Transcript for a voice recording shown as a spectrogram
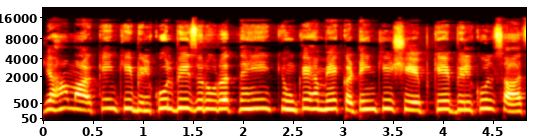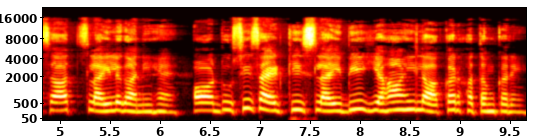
यहाँ मार्किंग की बिल्कुल भी ज़रूरत नहीं, क्योंकि हमें कटिंग की शेप के बिल्कुल साथ साथ सिलाई लगानी है और दूसरी साइड की सिलाई भी यहाँ ही लाकर ख़त्म करें।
